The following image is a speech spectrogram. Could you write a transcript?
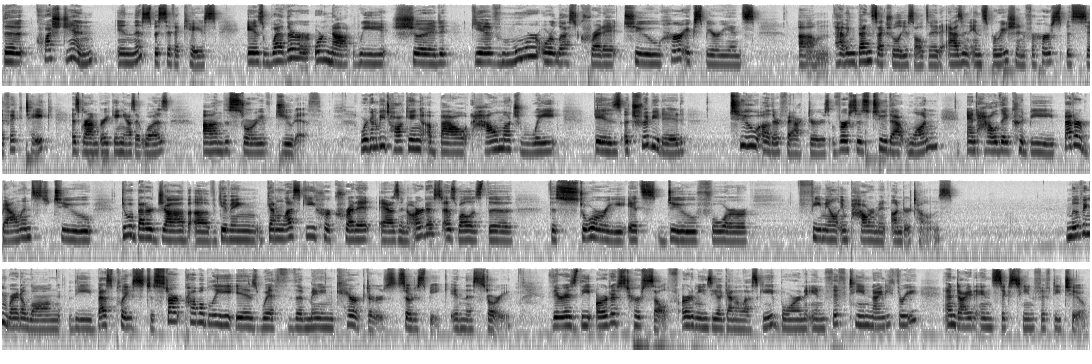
The question in this specific case is whether or not we should give more or less credit to her experience um, having been sexually assaulted as an inspiration for her specific take, as groundbreaking as it was, on the story of Judith. We're going to be talking about how much weight is attributed to other factors versus to that one, and how they could be better balanced to do a better job of giving Gentileschi her credit as an artist as well as the the story it's due for female empowerment undertones. Moving right along, the best place to start probably is with the main characters, so to speak, in this story. There is the artist herself, Artemisia Gentileschi, born in 1593 and died in 1652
